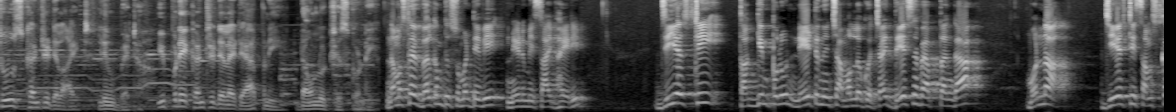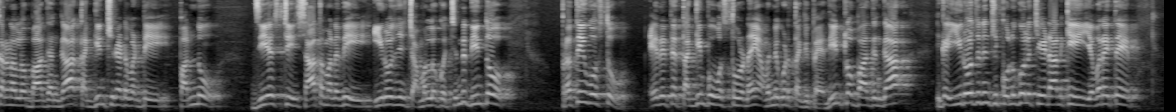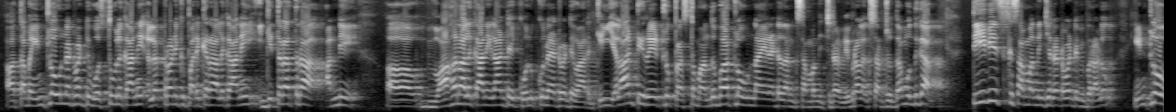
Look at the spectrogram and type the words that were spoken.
Choose country delight live better ఇప్పుడే country delight యాప్ని download చేసుకోండి. నమస్తే వెల్కమ్ టు సుమన్ టీవీ. నేను మీ సాయి భైరి. జిఎస్టీ తగ్గింపులు నేటి నుంచి అమల్లోకి వచ్చాయి. దేశవ్యాప్తంగా మొన్న జిఎస్టీ సంస్కరణలో భాగంగా తగ్గించినటువంటి పన్ను జిఎస్టీ శాతం అనేది ఈ రోజు నుంచి అమల్లోకి వచ్చింది. దీంతో ప్రతి వస్తువు ఏదైతే తగ్గింపు వస్తువులు ఉన్నాయో అవన్నీ కూడా తగ్గిపోయాయి. దీంట్లో భాగంగా ఇక ఈ రోజు నుంచి కొనుగోలు చేయడానికి ఎవరైతే తమ ఇంట్లో ఉన్నటువంటి వస్తువులు కానీ ఎలక్ట్రానిక్ పరికరాలు కానీ ఇతరత్ర అన్ని వాహనాలు కానీ ఇలాంటివి కొనుక్కునేటువంటి వారికి ఎలాంటి రేట్లు ప్రస్తుతం అందుబాటులో ఉన్నాయనే దానికి సంబంధించిన వివరాలు ఒకసారి చూద్దాం. ముందుగా టీవీస్కి సంబంధించినటువంటి వివరాలు. ఇంట్లో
